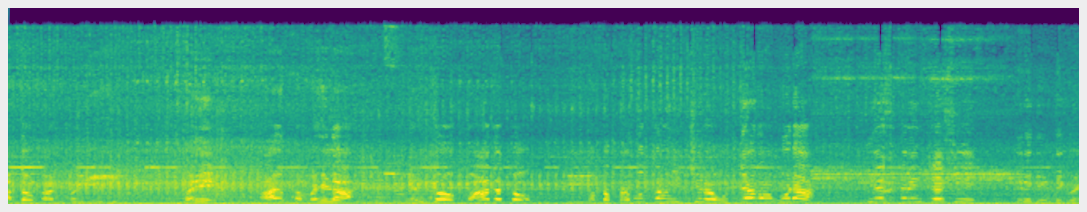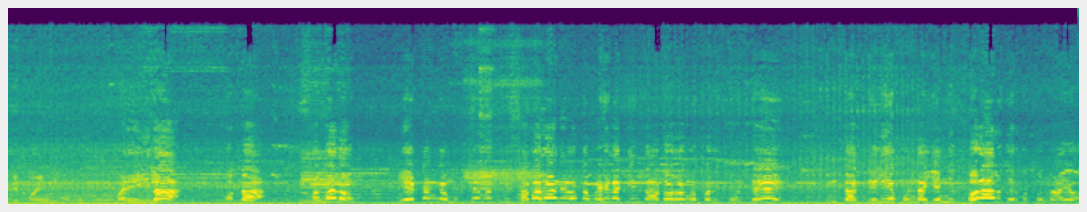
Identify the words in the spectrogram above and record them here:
అర్థం కాని పరిస్థితి. మరి ఆ యొక్క మహిళ ఎంతో బాధతో ఒక ప్రభుత్వం ఇచ్చిన ఉద్యోగం కూడా తిరస్కరించేసి తిరిగి ఇంటికి వెళ్ళిపోయింది. మరి ఇలా ఒక సభలో ఏకంగా ముఖ్యమంత్రి సభలోనే ఒక మహిళకి ఇంత అగౌరవంగా పరిస్థితుంటే ఇంత తెలియకుండా ఎన్ని ఘోరాలు జరుగుతున్నాయో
